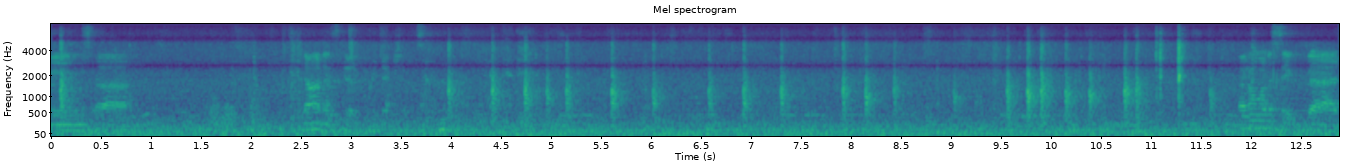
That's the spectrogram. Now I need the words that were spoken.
means uh, not as good predictions. I don't want to say bad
